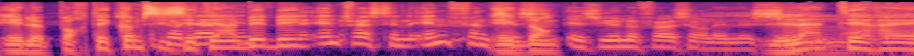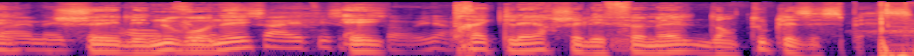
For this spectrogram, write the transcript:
et le porter comme si c'était un bébé. Et donc, l'intérêt chez les nouveau-nés est très clair chez les femelles dans toutes les espèces.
